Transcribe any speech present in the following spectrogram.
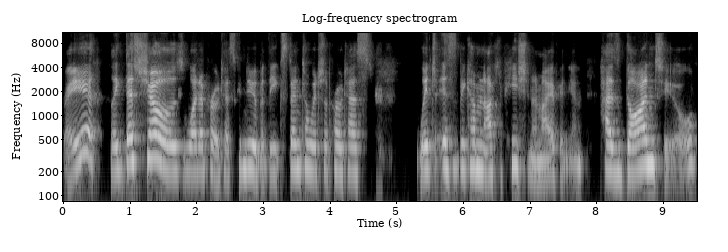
right? Like this shows what a protest can do, but the extent to which the protest, which has become an occupation, in my opinion, has gone to,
